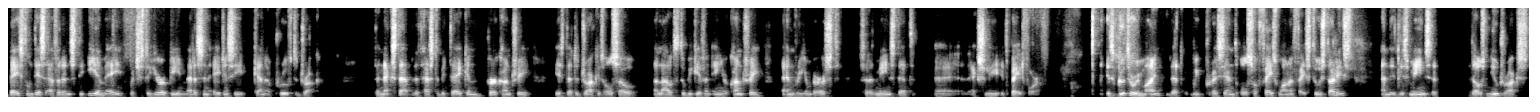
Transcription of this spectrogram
based on this evidence, the EMA, which is the European Medicine Agency, can approve the drug. The next step that has to be taken per country is that the drug is also allowed to be given in your country and reimbursed. So that means that uh, actually it's paid for. It's good to remind that we present also phase one and phase two studies. And this means that those new drugs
